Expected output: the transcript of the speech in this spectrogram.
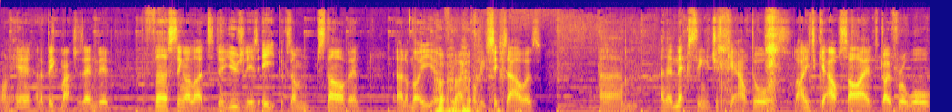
on here and a big match has ended, first thing I like to do usually is eat because I'm starving and I've not eaten for like probably six hours. Um, and the next thing is just get outdoors. Like I need to get outside, go for a walk.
